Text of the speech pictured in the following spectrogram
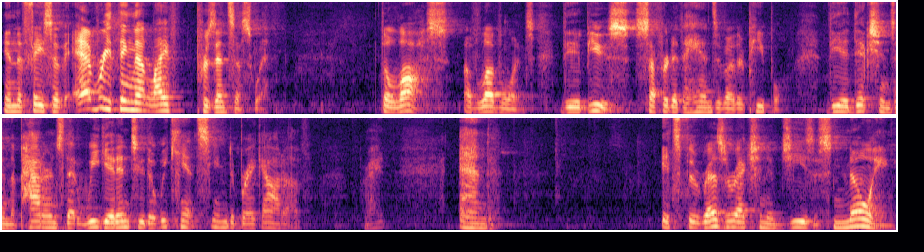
in the face of everything that life presents us with the loss of loved ones, the abuse suffered at the hands of other people, the addictions and the patterns that we get into that we can't seem to break out of, right? And it's the resurrection of Jesus, knowing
